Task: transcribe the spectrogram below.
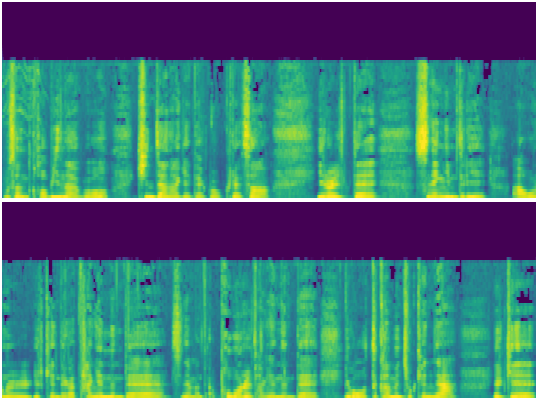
우선 겁이 나고 긴장하게 되고 그래서 이럴 때 선생님들이 아 오늘 이렇게 내가 당했는데 선생님한테 폭언을 당했는데 이거 어떻게 하면 좋겠냐 이렇게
